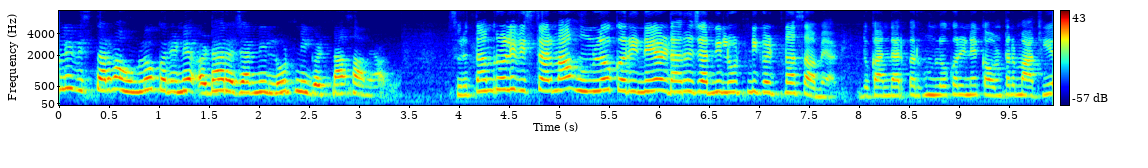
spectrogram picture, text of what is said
વિસ્તારમાં હુમલો કરીને અઢાર હજારની લૂંટની ઘટના સામે આવી. સુરત અમરોલી વિસ્તારમાં હુમલો કરીને અઢાર હજારની લૂંટની ઘટના સામે આવી. દુકાનદાર પર હુમલો કરીને કાઉન્ટરમાંથી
